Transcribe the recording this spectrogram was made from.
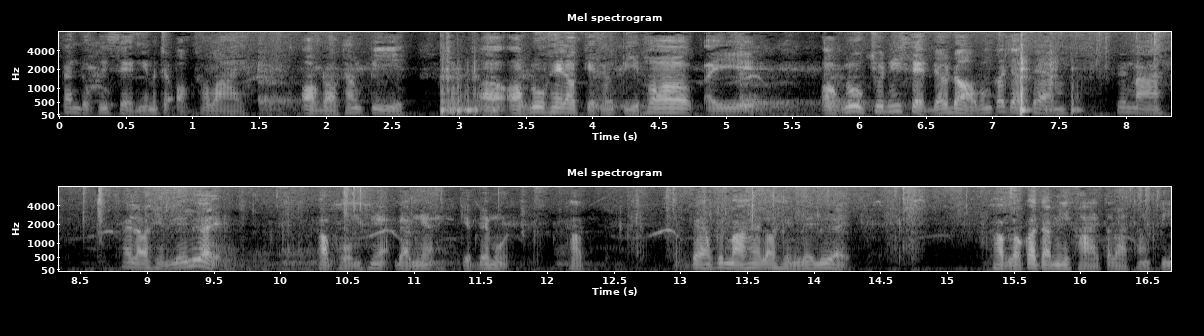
แป้นดกพิเศษเนี้ยมันจะออกทวาย ออกดอกทั้งปีเอ่อออกลูกให้เราเก็บทั้งปีพอไอออกลูกชุดนี้เสร็จเดี๋ยวดอกมันก็จะแซมขึ้นมาให้เราเห็นเรื่อยๆ ครับผมเนี่ยแบบเนี้ยเก็บได้หมดครับ แซมขึ้นมาให้เราเห็นเรื่อยๆ ครับเราก็จะมีขายตลอดทั้งปี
